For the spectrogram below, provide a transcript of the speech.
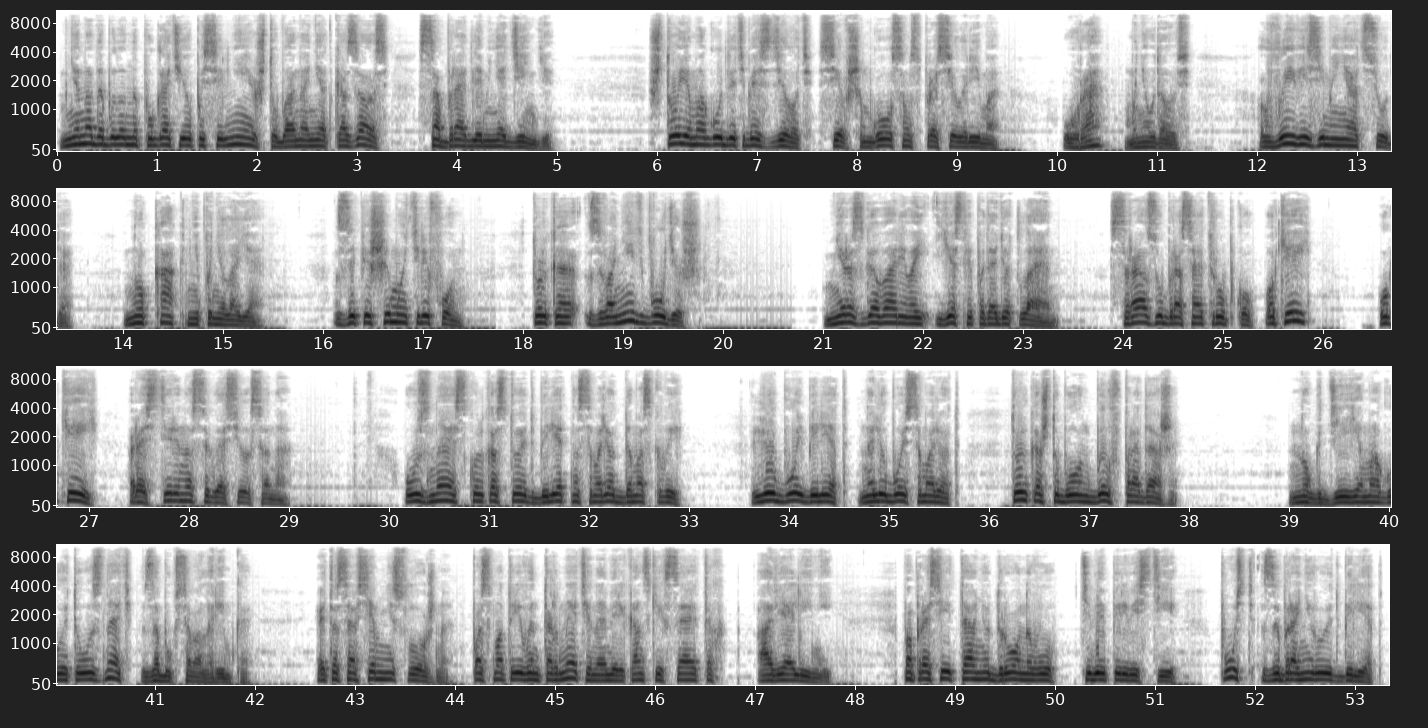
Мне надо было напугать ее посильнее, чтобы она не отказалась собрать для меня деньги. «Что я могу для тебя сделать?» — севшим голосом спросила Рима. «Ура!» — мне удалось. Вывези меня отсюда. Но как, не поняла я. Запиши мой телефон. Только звонить будешь. Не разговаривай, если подойдет Лайон. Сразу бросай трубку, окей? Окей, растерянно согласилась она. Узнай, сколько стоит билет на самолет до Москвы. Любой билет на любой самолет, только чтобы он был в продаже. «Но где я могу это узнать?» — забуксовала Римка. «Это совсем несложно. Посмотри в интернете на американских сайтах авиалиний. Попроси Таню Дронову тебе перевести. Пусть забронирует билет».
